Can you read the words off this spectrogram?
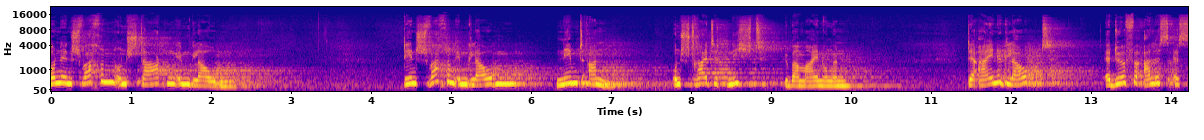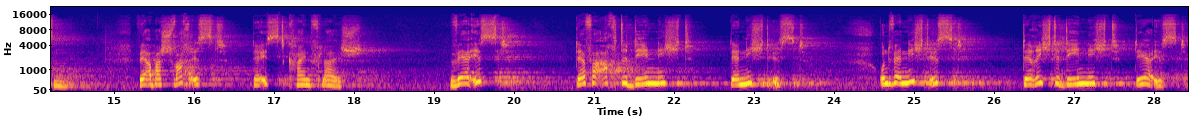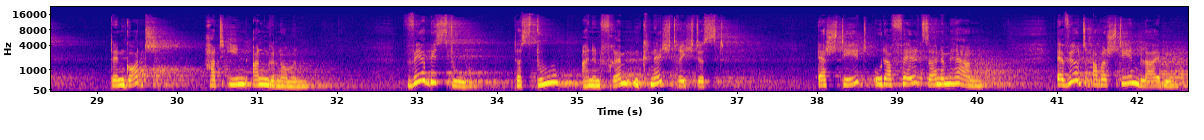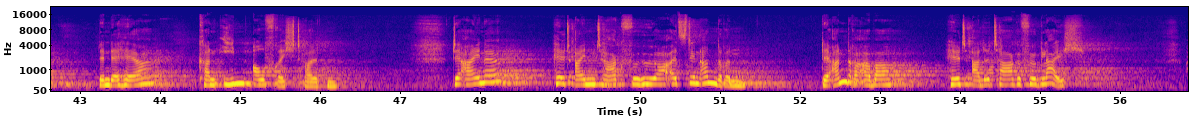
von den Schwachen und Starken im Glauben. Den Schwachen im Glauben nehmt an und streitet nicht über Meinungen. Der eine glaubt, er dürfe alles essen. Wer aber schwach ist, der isst kein Fleisch. Wer isst, der verachte den nicht, der nicht isst. Und wer nicht isst, der richte den nicht, der isst. Denn Gott hat ihn angenommen. Wer bist du, dass du einen fremden Knecht richtest? Er steht oder fällt seinem Herrn. Er wird aber stehen bleiben, denn der Herr kann ihn aufrecht halten. Der eine hält einen Tag für höher als den anderen, der andere aber hält alle Tage für gleich.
